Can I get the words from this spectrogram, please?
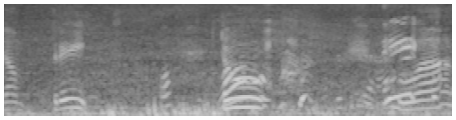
Jump. Three. Oh. Two. Three. One.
